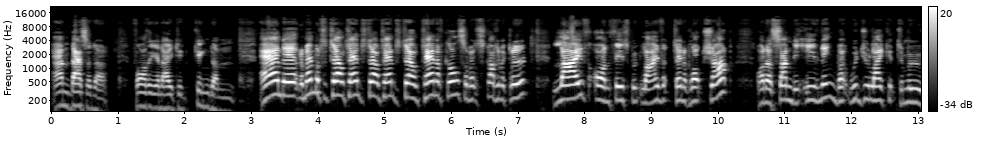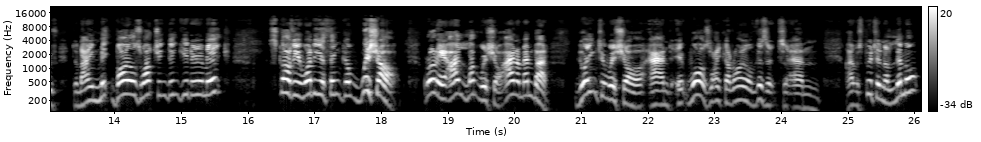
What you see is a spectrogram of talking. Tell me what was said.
ambassador for the United Kingdom. And uh, remember to tell 10, to tell 10, to tell 10, of course, about Scottie McClue live on Facebook Live at 10 o'clock sharp on a Sunday evening. But would you like it to move to 9? Mick Boyle's watching Dinky Doo, Mick. Scottie, what do you think of Wishaw? Rory, I love Wishaw. I remember going to Wishaw, and it was like a royal visit. Um, I was put in a limo,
